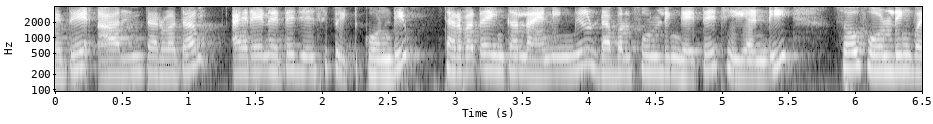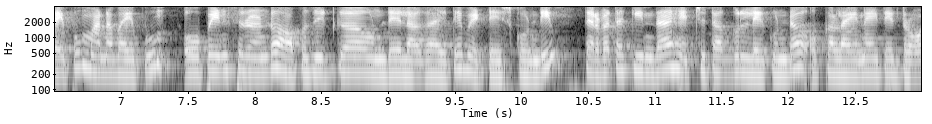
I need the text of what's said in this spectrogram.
అయితే ఆరిన తర్వాత ఐరన్ అయితే చేసి పెట్టుకోండి. తర్వాత ఇంకా లైనింగ్ని డబల్ ఫోల్డింగ్ అయితే చేయండి. సో ఫోల్డింగ్ వైపు మన వైపు ఓపెన్స్ రెండు ఆపోజిట్గా ఉండేలాగా అయితే పెట్టేసుకోండి. తర్వాత కింద హెచ్చు తగ్గులు లేకుండా ఒక లైన్ అయితే డ్రా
